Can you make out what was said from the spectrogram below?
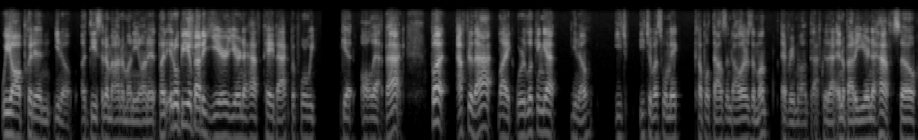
we all put in you know a decent amount of money on it. But it'll be sure. about a year, year and a half payback before we get all that back. But after that, like we're looking at you know each each of us will make couple thousand dollars a month every month after that in about a year and a half. So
